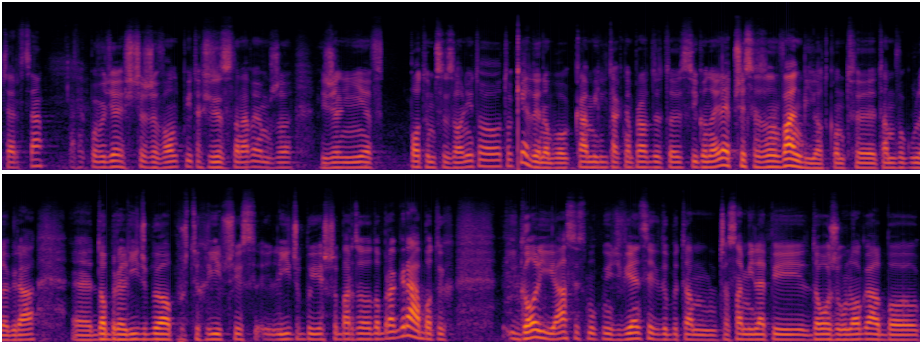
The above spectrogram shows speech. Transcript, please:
czerwca. A tak powiedziałeś szczerze wątpię i tak się zastanawiam, że jeżeli nie w, po tym sezonie, to, to kiedy? No bo Kamil tak naprawdę to jest jego najlepszy sezon w Anglii, odkąd e, tam w ogóle gra. E, Dobre liczby, oprócz tych liczb jest liczby jeszcze bardzo dobra gra, bo tych i goli i asyst mógł mieć więcej, gdyby tam czasami lepiej dołożył nogę albo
